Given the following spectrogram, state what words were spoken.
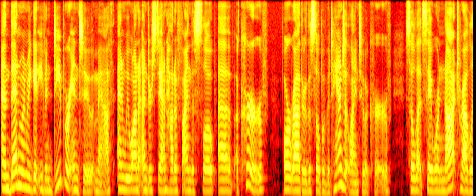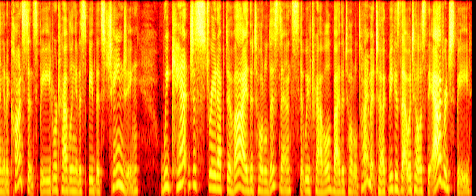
And then when we get even deeper into math and we want to understand how to find the slope of a curve, or rather the slope of a tangent line to a curve, so let's say we're not traveling at a constant speed, we're traveling at a speed that's changing, we can't just straight up divide the total distance that we've traveled by the total time it took because that would tell us the average speed.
